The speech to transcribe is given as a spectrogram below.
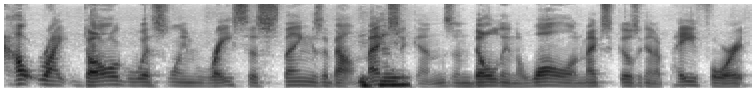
outright dog whistling racist things about mm-hmm. Mexicans and building a wall and Mexico's going to pay for it.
